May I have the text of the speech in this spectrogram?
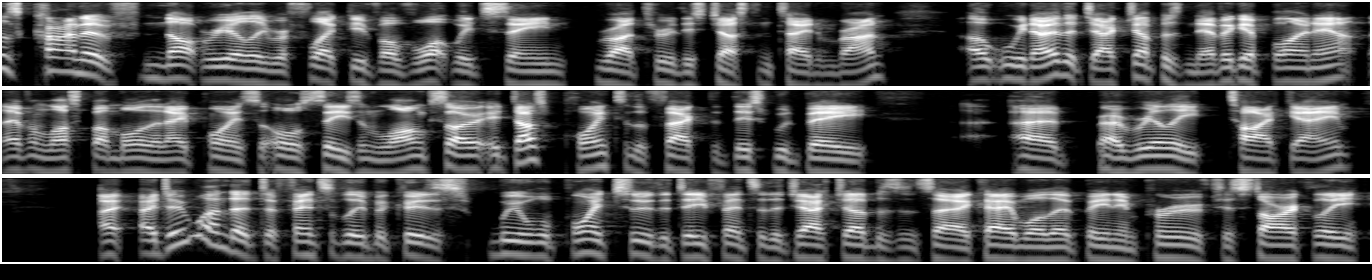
was kind of not really reflective of what we'd seen right through this Justin Tatum run. Uh, we know that Jack Jumpers never get blown out. They haven't lost by more than eight points all season long. So it does point to the fact that this would be a, a really tight game. I, I, do wonder defensively because we will point to the defense of the Jack Jumpers and say, okay, well, they've been improved historically,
